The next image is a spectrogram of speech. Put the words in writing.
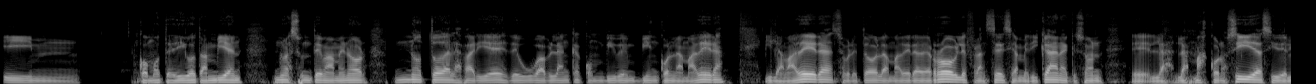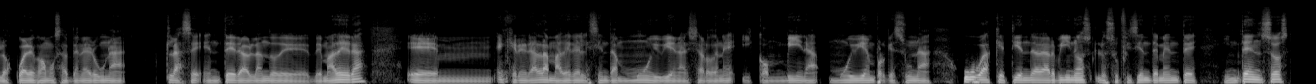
Y mm, como te digo también, no es un tema menor, no todas las variedades de uva blanca conviven bien con la madera y la madera, sobre todo la madera de roble, francesa y americana, que son eh, las, más conocidas y de los cuales vamos a tener una clase entera hablando de, madera. Em, en general la madera le sienta muy bien al Chardonnay y combina muy bien porque es una uva que tiende a dar vinos lo suficientemente intensos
